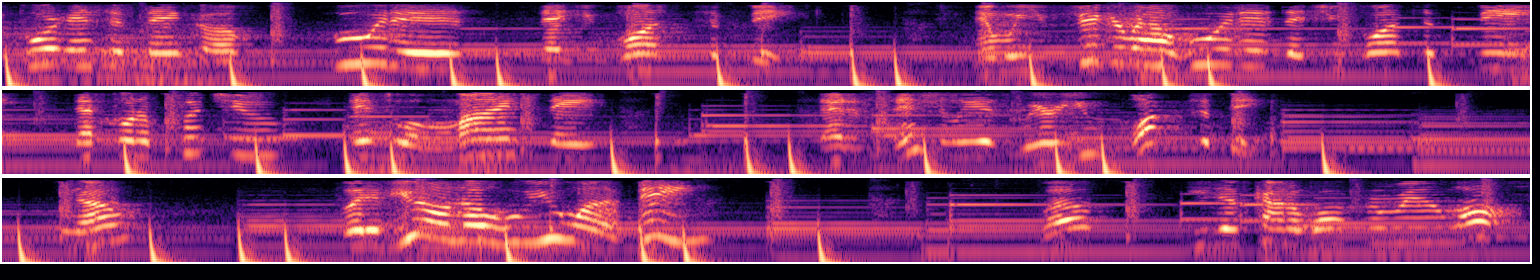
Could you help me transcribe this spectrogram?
important to think of who it is that you want to be. And when you figure out who it is that you want to be, that's going to put you into a mind state that essentially is where you want to be. You know? But if you don't know who you want to be, well, you just kind of walking around lost.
